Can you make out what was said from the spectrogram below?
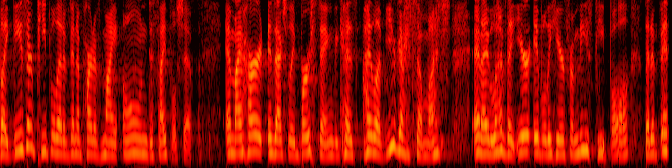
like these are people that have been a part of my own discipleship. And my heart is actually bursting because I love you guys so much. And I love that you're able to hear from these people that have been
